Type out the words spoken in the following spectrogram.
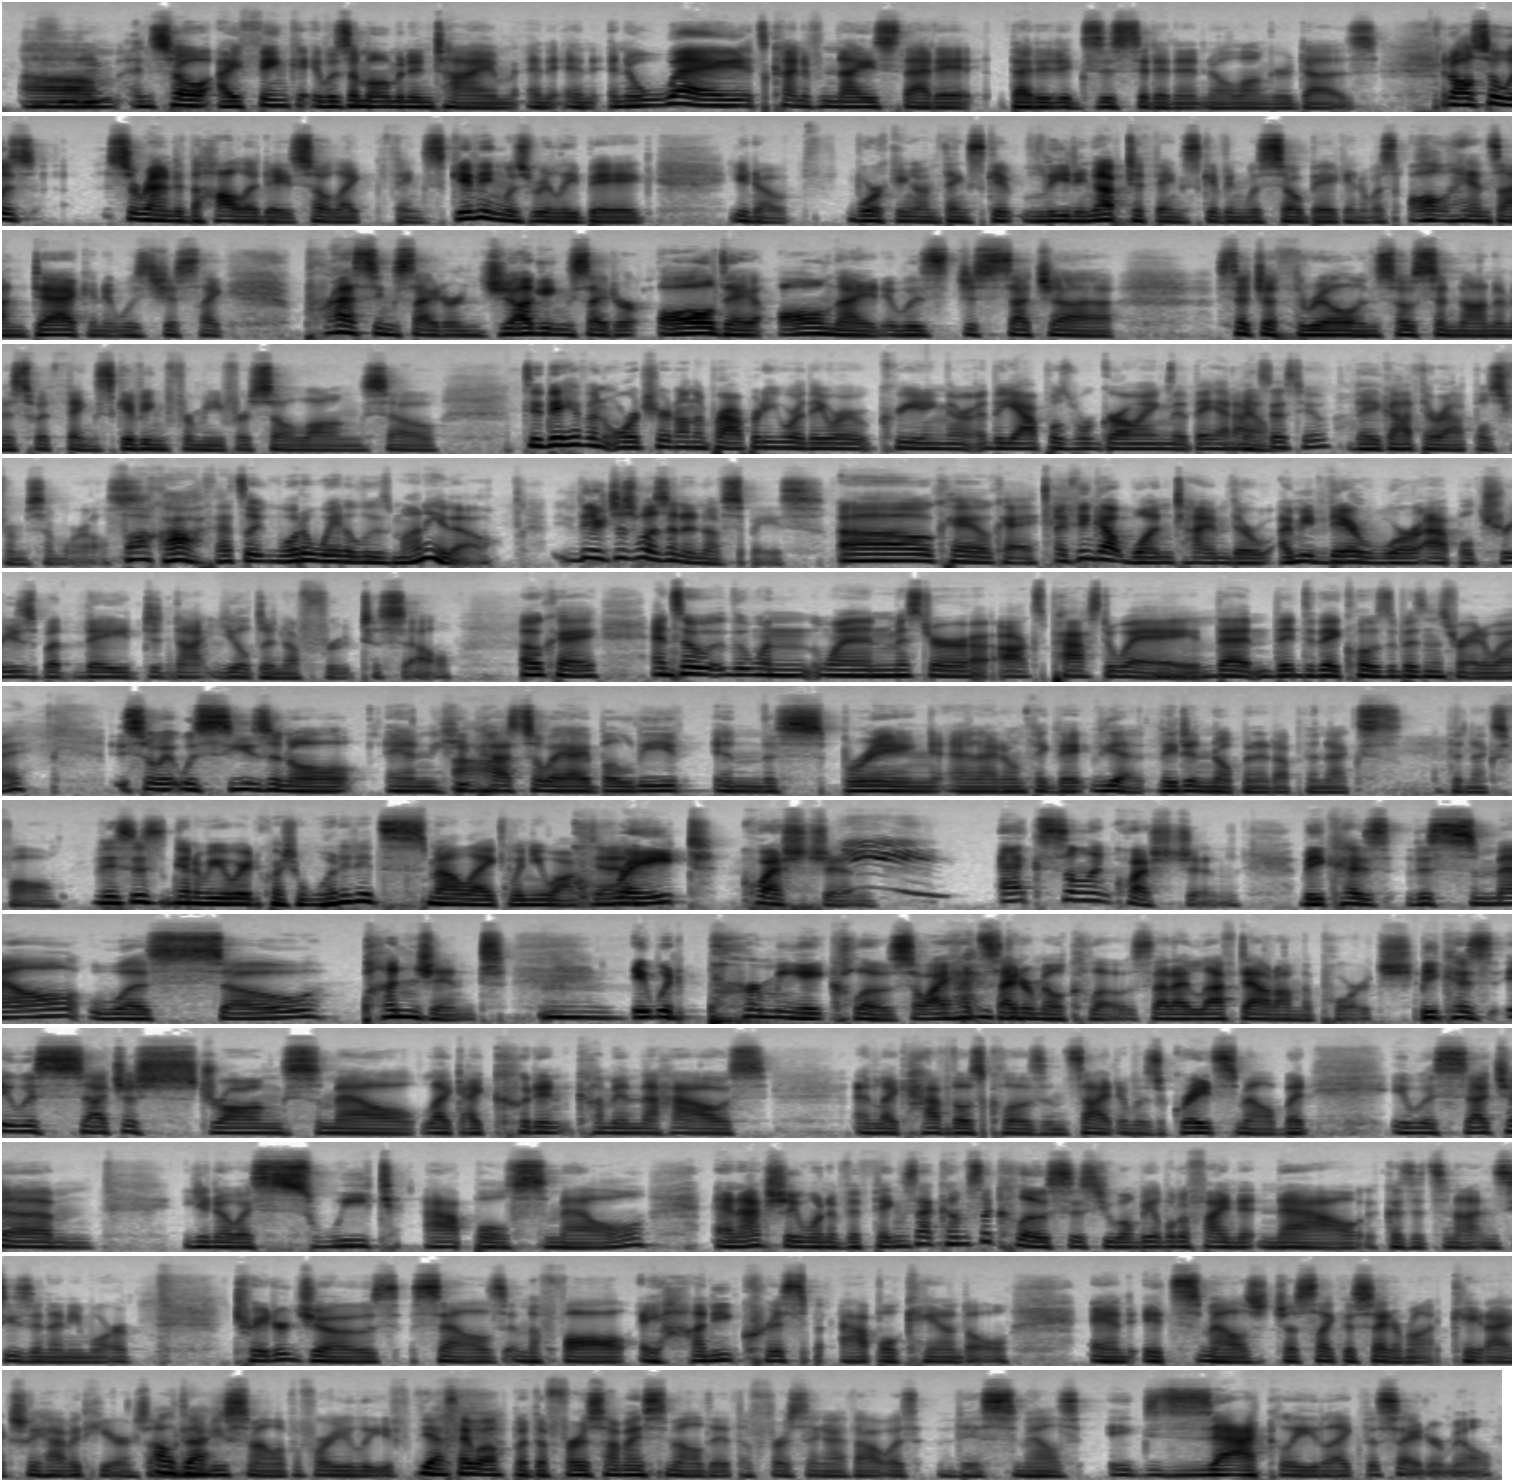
um, and so I think it was a moment in time, and, and in a way, it's kind of nice that it that it existed and it no longer does. It also was surrounded the holidays, so like Thanksgiving was really big. You know, working on Thanksgiving, leading up to Thanksgiving was so big, and it was all hands on deck, and it was just like pressing cider and jugging cider all day, all night. It was just such a such a thrill and so synonymous with Thanksgiving for me for so long. So Did they have an orchard on the property where they were creating their the apples were growing that they had no, access to? they got their apples from somewhere else. Fuck off. That's like what a way to lose money though. There just wasn't enough space. Oh, okay, okay. I think at one time there, I mean, there were apple trees, but they did not yield enough fruit to sell. Okay. And so the, when when Mr. Ox passed away, Mm-hmm. that they, did they close the business right away? So it was seasonal, and he passed away, I believe, in the spring. And I don't think they, yeah, they didn't open it up the next the next fall. This is going to be a weird question. What did it smell like when you walked in? Great question. Excellent question. Because the smell was so pungent, mm. it would permeate clothes. So I had cider mill clothes that I left out on the porch because it was such a strong smell. Like I couldn't come in the house and like have those clothes inside. It was a great smell, but it was such a you know, a sweet apple smell. And actually, one of the things that comes the closest, you won't be able to find it now because it's not in season anymore. Trader Joe's sells in the fall a honey crisp apple candle, and it smells just like the cider mill. Kate, I actually have it here, so I'm I'll have you smell it before you leave. Yes, I will. But the first time I smelled it, the first thing I thought was, this smells exactly like the cider mill.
